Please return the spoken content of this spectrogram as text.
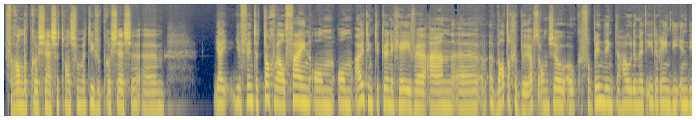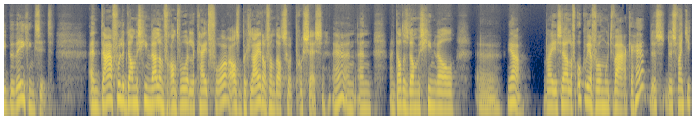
veranderprocessen, transformatieve processen. Um, ja, je vindt het toch wel fijn om, om uiting te kunnen geven aan wat er gebeurt, om zo ook verbinding te houden met iedereen die in die beweging zit. En daar voel ik dan misschien wel een verantwoordelijkheid voor als begeleider van dat soort processen. Hè? En, en, en dat is dan misschien wel, uh, ja, waar je zelf ook weer voor moet waken. Hè? Dus, dus, want je,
